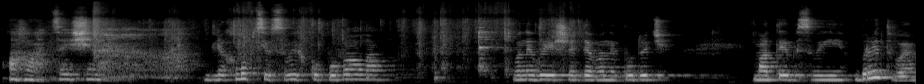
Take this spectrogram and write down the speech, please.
Ага, це ще для хлопців своїх купувала. Вони вирішать, де вони будуть мати свої бритви.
